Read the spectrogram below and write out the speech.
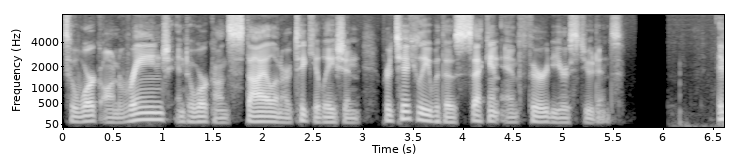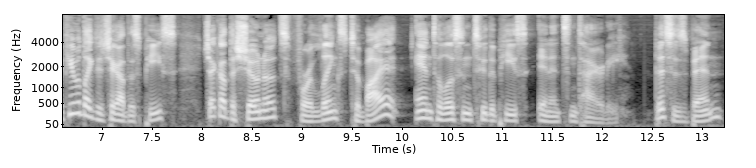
to work on range and to work on style and articulation, particularly with those second and third year students. If you would like to check out this piece, check out the show notes for links to buy it and to listen to the piece in its entirety. This has been.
